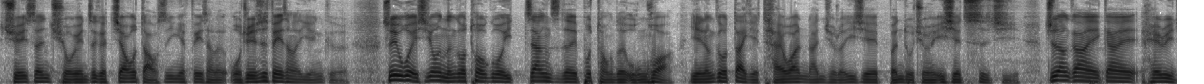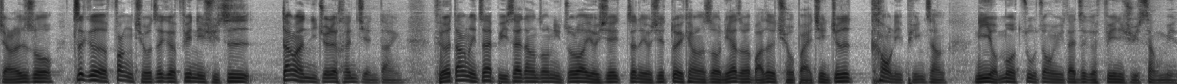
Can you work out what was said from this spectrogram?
学生球员这个教导是应该非常的，我觉得是非常的严格。所以我也希望能够透过这样子的不同的文化，也能够带给台湾篮球的一些本土球员一些刺激。就像刚才刚才 Harry 讲的是说，这个放球这个 finish 是。当然，你觉得很简单，可是当你在比赛当中，你做到有些真的有些对抗的时候，你要怎么把这个球摆进，就是靠你平常你有没有注重于在这个 finish 上面。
